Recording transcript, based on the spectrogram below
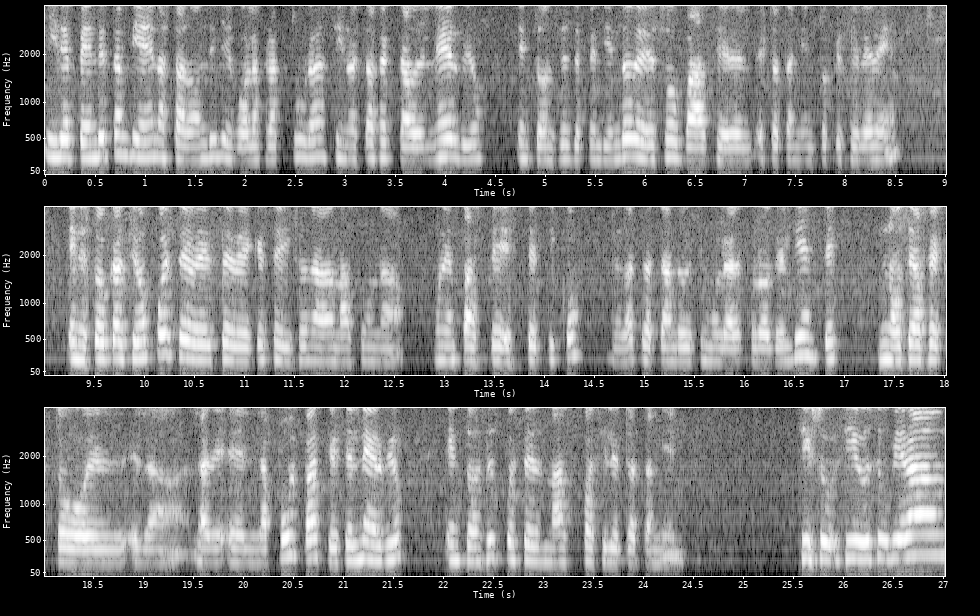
Y depende también hasta dónde llegó la fractura, si no está afectado el nervio. Entonces, dependiendo de eso, va a ser el, tratamiento que se le dé. En esta ocasión, pues se ve, se ve que se hizo nada más una, un empaste estético, ¿verdad? tratando de simular el color del diente. No se afectó la, la, la pulpa, que es el nervio, entonces pues es más fácil el tratamiento. Si, si se hubiera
